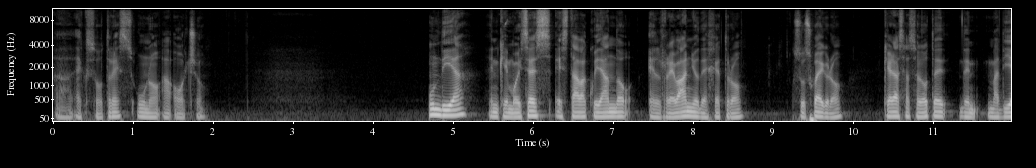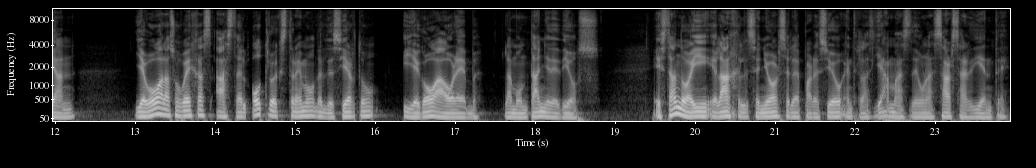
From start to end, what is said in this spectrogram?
Ah, Éxodo 3, 1 a 8. Un día en que Moisés estaba cuidando el rebaño de Jetro, su suegro, que era sacerdote de Madián, llevó a las ovejas hasta el otro extremo del desierto y llegó a Horeb, la montaña de Dios. Estando ahí, el ángel del Señor se le apareció entre las llamas de una zarza ardiente.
